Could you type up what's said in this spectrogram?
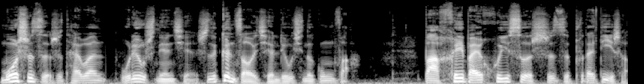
磨石子是台湾五六十年前甚至更早以前流行的工法。把黑白灰色石子铺在地上，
